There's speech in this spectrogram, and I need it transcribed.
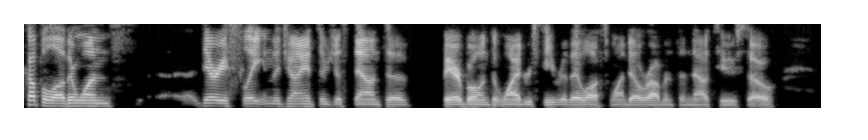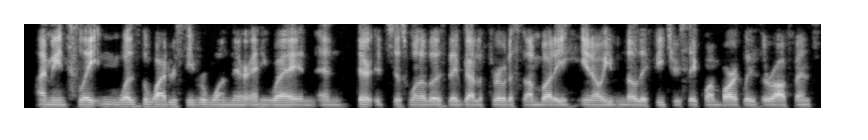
A couple other ones, uh, Darius Slayton, the Giants are just down to bare bones at wide receiver. They lost Wan'Dale Robinson now too. So, I mean, Slayton was the wide receiver one there anyway, and and it's just one of those they've got to throw to somebody, you know, even though they feature Saquon Barkley as their offense.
